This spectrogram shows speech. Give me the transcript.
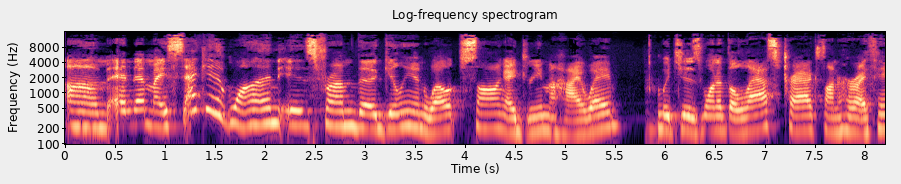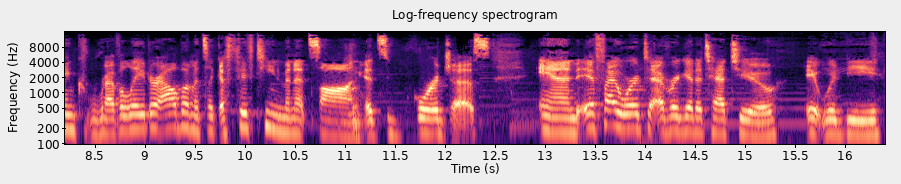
Um and then my second one is from the gillian welch song i dream a highway which is one of the last tracks on her i think revelator album. It's like a 15 minute song it's gorgeous. And if i were to ever get a tattoo it would be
